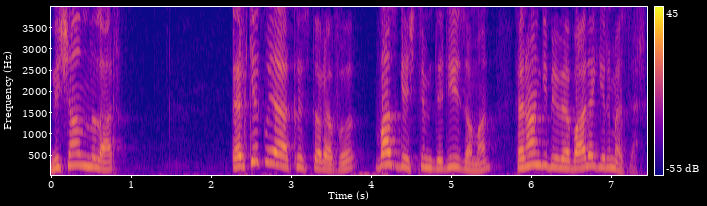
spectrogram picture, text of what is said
Nişanlılar erkek veya kız tarafı vazgeçtim dediği zaman herhangi bir vebale girmezler.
